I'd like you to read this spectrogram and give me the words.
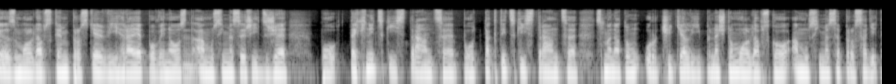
s Moldavskem prostě výhra je povinnost hmm. a musíme si říct, že po technické stránce, po taktické stránce jsme na tom určitě líp než to Moldavsko a musíme se prosadit.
